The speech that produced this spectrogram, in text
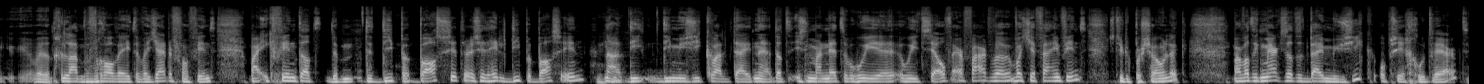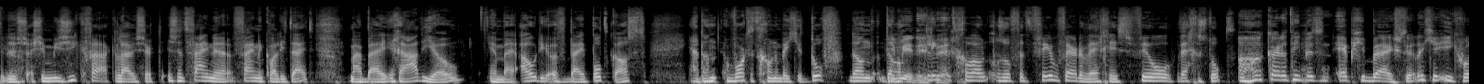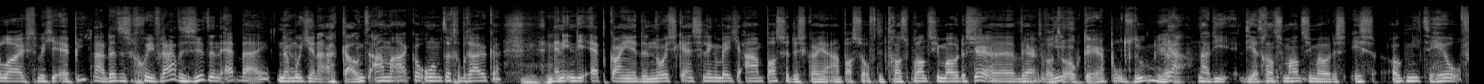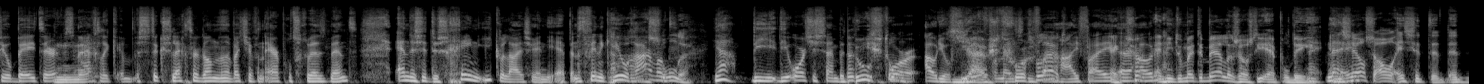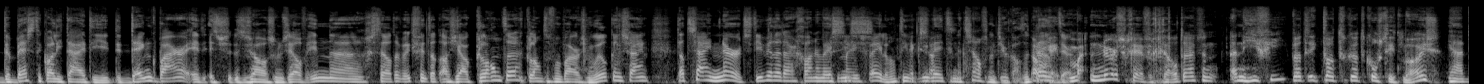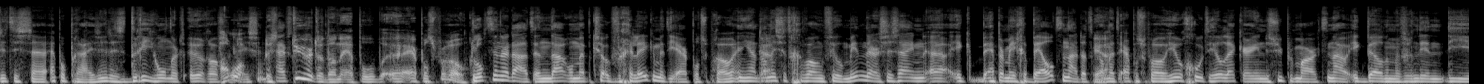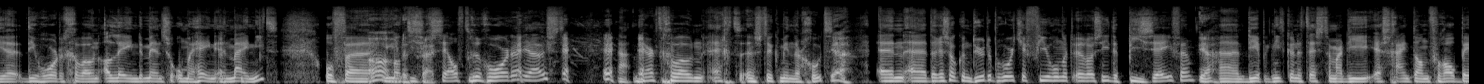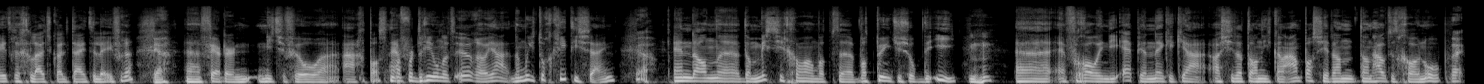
laat me vooral weten wat jij ervan vindt. Maar ik vind dat de, de diepe bas zit er, er zit hele diepe bas in. Mm -hmm. Nou, die, die muziekkwaliteit, nou, dat is maar net hoe je, hoe je het zelf ervaart, wat je fijn vindt. Dat is natuurlijk persoonlijk. Maar wat ik merk is dat het bij muziek op zich goed werkt. Ja. Dus als je muziek vaak luistert, is het fijne, fijne kwaliteit. Maar bij radio en bij audio of bij podcast, ja, dan wordt het gewoon een beetje dof. Dan, dan klinkt het gewoon alsof het veel verder weg is, veel weggestopt. Aha, kan je dat niet met een appje bijstellen? Dat je equalized met je appie? Nou, dat is een goede vraag. Er zit een app bij. Dan ja. moet je een account aanmaken om hem te gebruiken. Mm -hmm. En in die app kan je de noise cancelling een beetje aanpassen. Dus kan je aanpassen of de transparantiemodus ja, ja. Uh, werkt of niet. Wat ook de AirPods doen. Ja, ja nou die, die transparantiemodus is ook niet heel veel beter. Nee. is eigenlijk een stuk slechter dan wat je van AirPods gewend bent. En er zit dus geen equalizer in die app. En dat vind ik heel raar. Zonde. Want, ja, die, die oortjes zijn bedoeld voor audio. Juist voor geluid. Van hi-fi uh, houden. En niet om met te bellen zoals die Apple dingen. Nee, nee. En zelfs al is het de, de beste kwaliteit die de denkbaar, is, zoals we hem zelf ingesteld hebben. Ik vind dat als jouw klanten, klanten van Bowers Wilkins zijn, dat zijn nerds. Die willen daar gewoon een beetje mee spelen. Want die, die, weten het zelf natuurlijk altijd okay, beter. Maar nerds geven geld uit een, een hifi. Wat, wat, wat kost dit moois? Ja, dit is uh, Apple prijzen. Dit is 300 euro voor Hallo, deze. Dat is duurder dan Apple uh, AirPods Pro. Klopt inderdaad. En daarom heb ik ze ook vergeleken met die AirPods Pro. En ja, dan ja. is het gewoon veel minder. Ze zijn, uh, ik heb ermee gebeld. Nou, dat kan ja. met AirPods Pro heel goed, heel lekker in de supermarkt. Nou, ik belde mijn vriendin, die, uh, die hoorde gewoon alleen de mensen om me heen en mij niet. Of uh, oh, iemand die zichzelf terug hoorde, juist. nou, werkt gewoon echt een stuk minder goed. Ja. En er is ook een duurder broertje, 400 euro zie, de P7. Ja. die heb ik niet kunnen testen, maar die schijnt dan vooral betere geluidskwaliteit te leveren. Ja. verder niet zoveel aangepast. Nou, voor 300 euro, ja, dan moet je toch kritisch zijn. Ja. En dan, dan mist hij gewoon wat, uh, wat puntjes op de i. Mm -hmm. uh, en vooral in die app, ja, dan denk ik, ja, als je dat dan niet kan aanpassen, dan, dan houdt het gewoon op. Nee.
